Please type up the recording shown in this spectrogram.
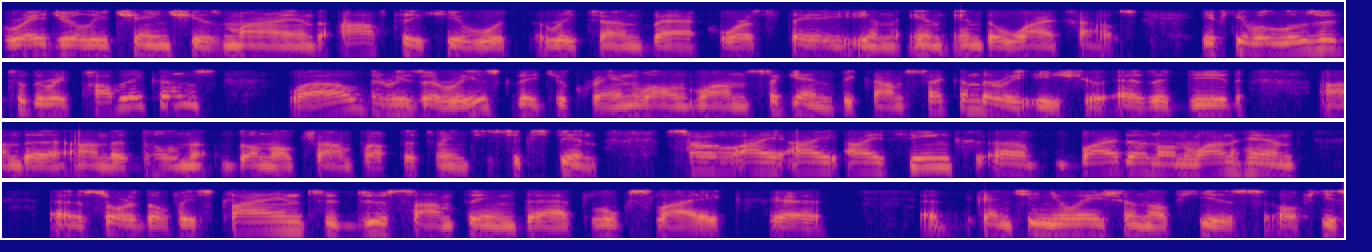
gradually change his mind after he would return back or stay in, in, in the White House. If he will lose it to the Republicans, well, there is a risk that Ukraine will once again become secondary issue as it did under under Donald Trump after 2016. So I I, I think uh, Biden on one hand uh, sort of is trying to do something that looks like uh, a continuation of his of his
